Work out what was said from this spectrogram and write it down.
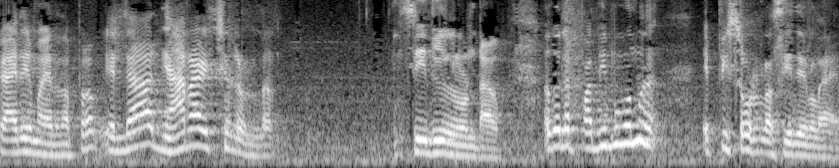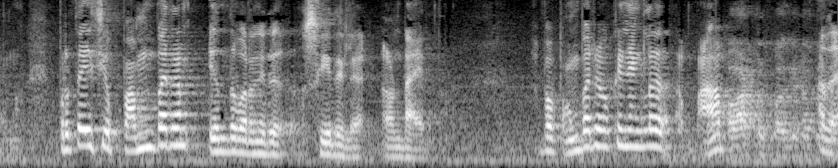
കാര്യമായിരുന്നു. അപ്പം എല്ലാ ഞായറാഴ്ചകളിലും സീരിയലുകളുണ്ടാകും. അതുപോലെ പതിമൂന്ന് എപ്പിസോഡുള്ള സീരിയലുകളായിരുന്നു. പ്രത്യേകിച്ച് പമ്പരം എന്ന് പറഞ്ഞൊരു സീരിയൽ ഉണ്ടായിരുന്നു. അപ്പോൾ പമ്പരമൊക്കെ ഞങ്ങൾ ആ അതെ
